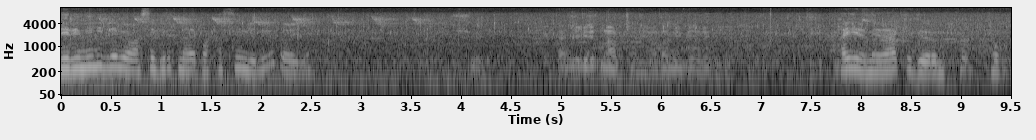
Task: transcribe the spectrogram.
Derinliğini bilemiyorum aslında girip mer- bakasın geliyor da öyle. Ben de girip ne yapacağım ya? Adam bir yere gidiyor. Hayır merak ediyorum. Toprağa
